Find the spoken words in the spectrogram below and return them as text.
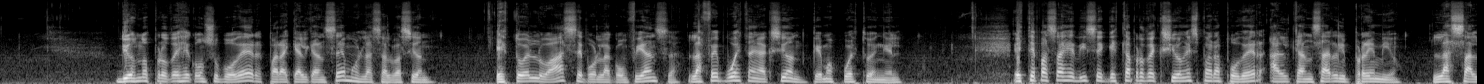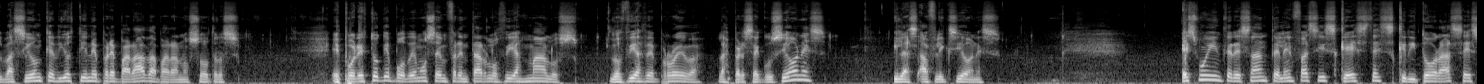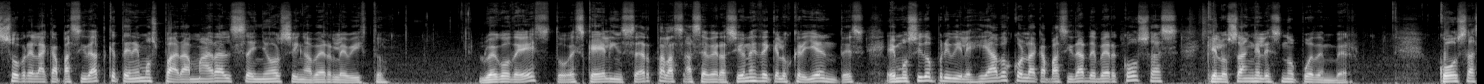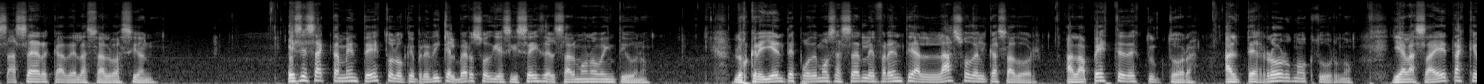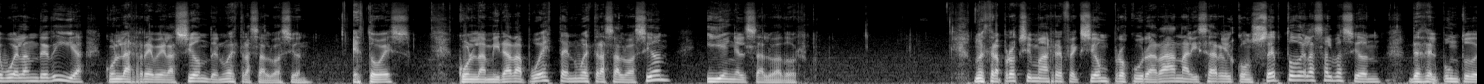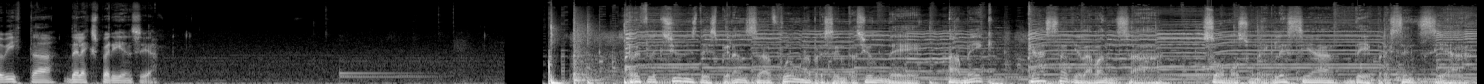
Dios nos protege con su poder para que alcancemos la salvación. Esto Él lo hace por la confianza, la fe puesta en acción que hemos puesto en Él. Este pasaje dice que esta protección es para poder alcanzar el premio, la salvación que Dios tiene preparada para nosotros. Es por esto que podemos enfrentar los días malos, los días de prueba, las persecuciones y las aflicciones. Es muy interesante el énfasis que este escritor hace sobre la capacidad que tenemos para amar al Señor sin haberle visto. Luego de esto es que él inserta las aseveraciones de que los creyentes hemos sido privilegiados con la capacidad de ver cosas que los ángeles no pueden ver, cosas acerca de la salvación. Es exactamente esto lo que predica el verso 16 del Salmo 91. Los creyentes podemos hacerle frente al lazo del cazador, a la peste destructora, al terror nocturno y a las saetas que vuelan de día con la revelación de nuestra salvación. Esto es, con la mirada puesta en nuestra salvación y en el Salvador. Nuestra próxima reflexión procurará analizar el concepto de la salvación desde el punto de vista de la experiencia. Reflexiones de Esperanza fue una presentación de AMEC Casa de Alabanza. Somos una iglesia de presencia.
